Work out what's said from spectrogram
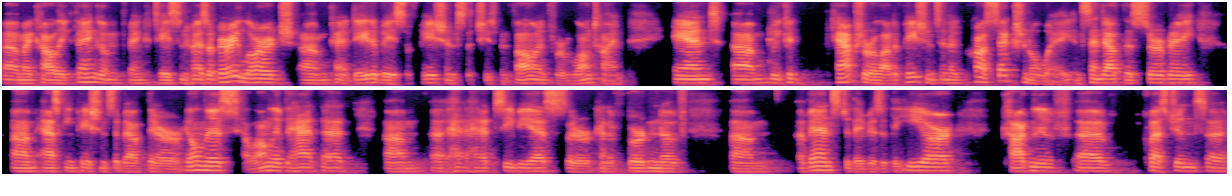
uh, my colleague Thangam Venkatesan, who has a very large um, kind of database of patients that she's been following for a long time. And um, we could capture a lot of patients in a cross-sectional way and send out this survey um, asking patients about their illness, how long they've had that, um, uh, had CVS, their kind of burden of um, events, do they visit the ER, cognitive uh, questions uh,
